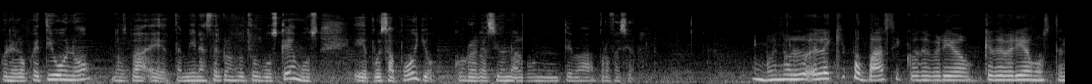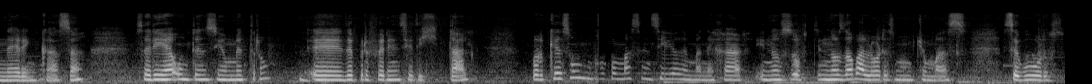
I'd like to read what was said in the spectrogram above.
con el objetivo o no, nos va también hacer que nosotros busquemos pues apoyo con relación a algún tema profesional profesional? Bueno, el equipo básico debería, que deberíamos tener en casa sería un tensiómetro, eh, de preferencia digital, porque es un poco más sencillo de manejar y nos, nos da valores mucho más seguros.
